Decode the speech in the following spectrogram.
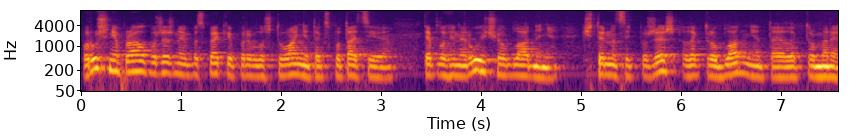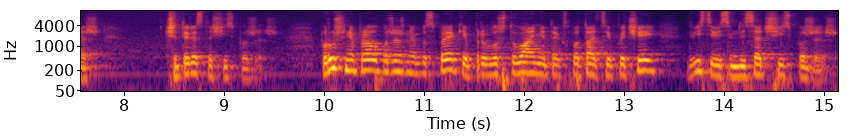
Порушення правил пожежної безпеки при влаштуванні та експлуатації теплогенеруючого обладнання, 14 пожеж, електрообладнання та електромереж, 406 пожеж. Порушення правил пожежної безпеки при влаштуванні та експлуатації печей 286 пожеж.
